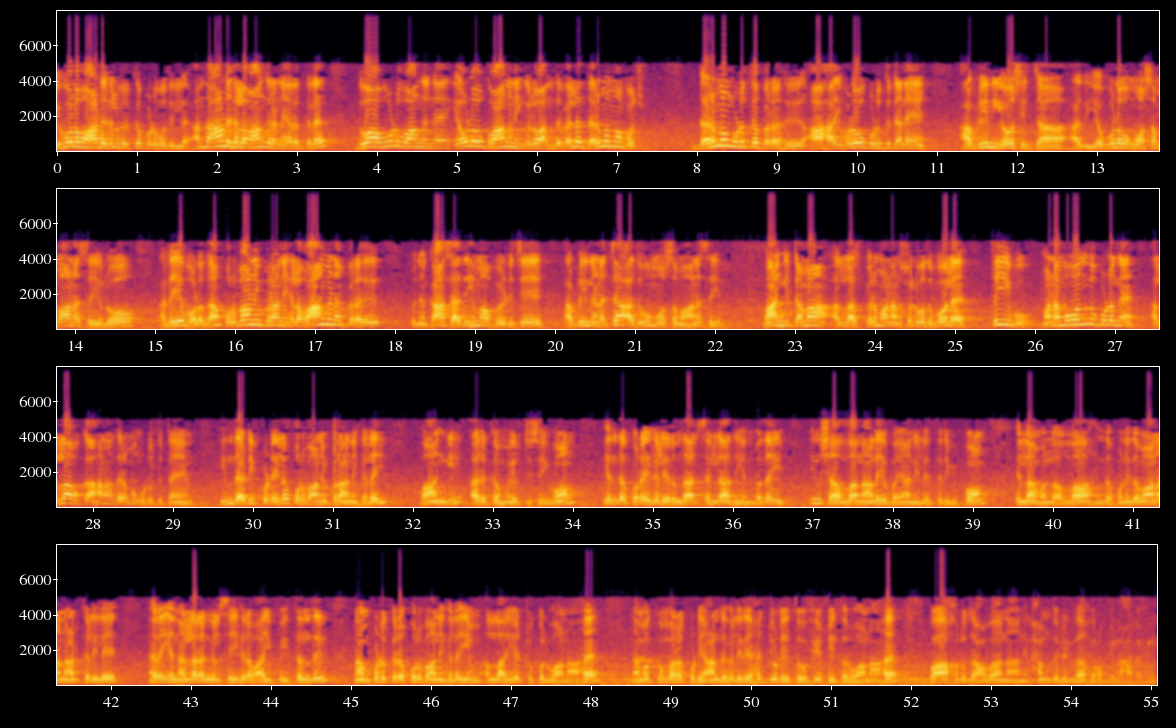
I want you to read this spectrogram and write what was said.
இவ்வளவு ஆடுகள் விற்கப்படுவதில்லை. அந்த ஆடுகளை வாங்குற நேரத்தில் துவாவோடு வாங்குங்க. எவ்வளவுக்கு வாங்குனீங்களோ அந்த விலை தர்மமாக போச்சு. தர்மம் கொடுத்த பிறகு ஆஹா இவ்வளவு கொடுத்துட்டனே அப்படின்னு யோசிச்சா அது எவ்வளவு மோசமான செயலோ அதே போல தான் குர்பானி பிராணிகளை வாங்கின பிறகு கொஞ்சம் காசு அதிகமாக போயிடுச்சு அப்படின்னு நினச்சா அதுவும் மோசமான செயல். வாங்கிட்டோமா? அல்லாஹ் பெருமானார் சொல்வது போல தீபு மனமுவந்து கொடுங்க. அல்லாவுக்காக நான் தர்மம் கொடுத்துட்டேன். இந்த அடிப்படையில் குர்பானி பிராணிகளை வாங்கி அறுக்க முயற்சி செய்வோம். எந்த குறைகள் இருந்தால் செல்லாது என்பதை இன்ஷா அல்லாஹ் நாளைய பயானிலே தெரிவிப்போம். எல்லாம் அல்ல அல்லாஹ் இந்த புனிதமான நாட்களிலே நிறைய நல்லறங்கள் செய்கிற வாய்ப்பை தந்து நாம் கொடுக்கிற குர்பானிகளையும் அல்லாஹ் ஏற்றுக்கொள்வானாக. நமக்கும் வரக்கூடிய ஆண்டுகளிலே ஹஜ்ஜுடைய தௌஃபீக்கை தருவானாக. வாஹ்ருதாவா நான் அல்ஹம்துலில்லாஹி ரப்பில் ஆலமீன்.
